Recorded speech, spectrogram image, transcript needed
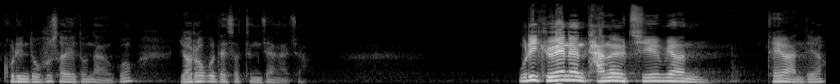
고린도 후서에도 나오고 여러 곳에서 등장하죠. 우리 교회는 당을 지으면 돼요, 안 돼요?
